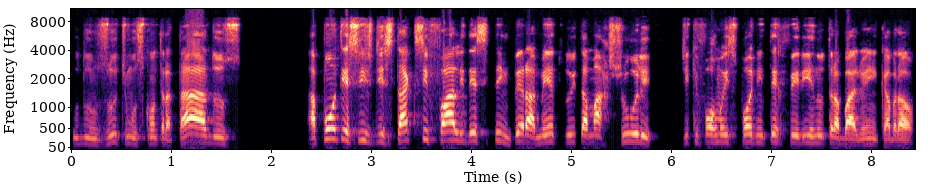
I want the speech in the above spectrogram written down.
um dos últimos contratados, Aponte esses destaques e fale desse temperamento do Itamar Chuli, de que forma isso pode interferir no trabalho, hein, Cabral?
